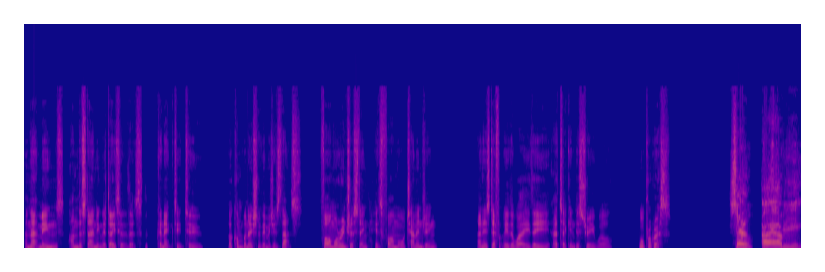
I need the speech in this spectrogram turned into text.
And that means understanding the data that's connected to a combination of images. That's far more interesting. It's far more challenging, and is definitely the way the ad tech industry will will progress. So, um,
